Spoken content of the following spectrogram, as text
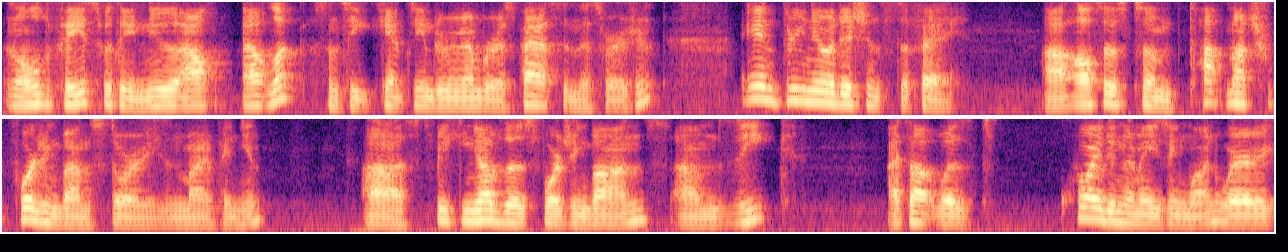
An old face with a new out- outlook, since he can't seem to remember his past in this version. And three new additions to Faye. Uh, also, some top notch Forging Bond stories, in my opinion. Uh, speaking of those Forging Bonds, um, Zeke, I thought was quite an amazing one, where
